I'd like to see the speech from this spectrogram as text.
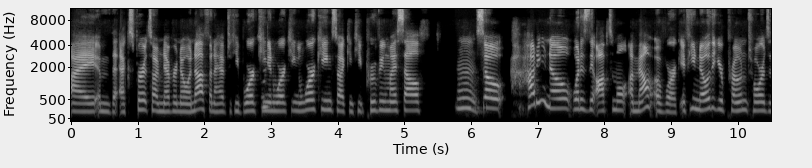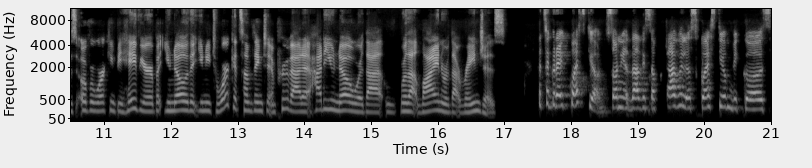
I am the expert, so I never know enough and I have to keep working mm-hmm. and working and working so I can keep proving myself. Mm. So, how do you know what is the optimal amount of work? If you know that you're prone towards this overworking behavior, but you know that you need to work at something to improve at it, how do you know where that where that line or that range is? That's a great question, Sonya. That is a fabulous question because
